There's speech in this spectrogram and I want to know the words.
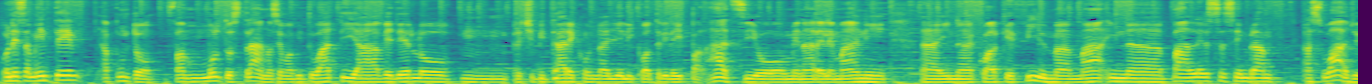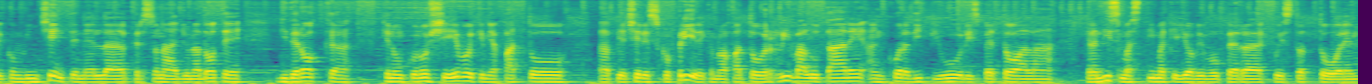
Onestamente appunto fa molto strano siamo abituati a vederlo mh, precipitare con gli elicotteri dei palazzi o menare le mani uh, in qualche film ma in uh, Ballers sembra a suo agio e convincente nel personaggio, una dote di The Rock che non conoscevo e che mi ha fatto piacere scoprire, che me l'ha fatto rivalutare ancora di più rispetto alla grandissima stima che io avevo per questo attore.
